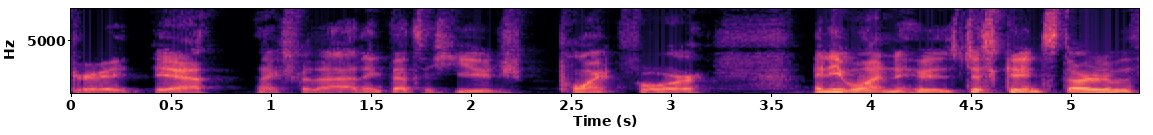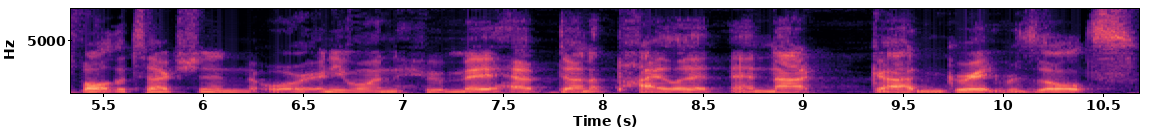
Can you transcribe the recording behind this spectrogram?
Great. Yeah. Thanks for that. I think that's a huge point for anyone who's just getting started with fault detection or anyone who may have done a pilot and not gotten great results.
